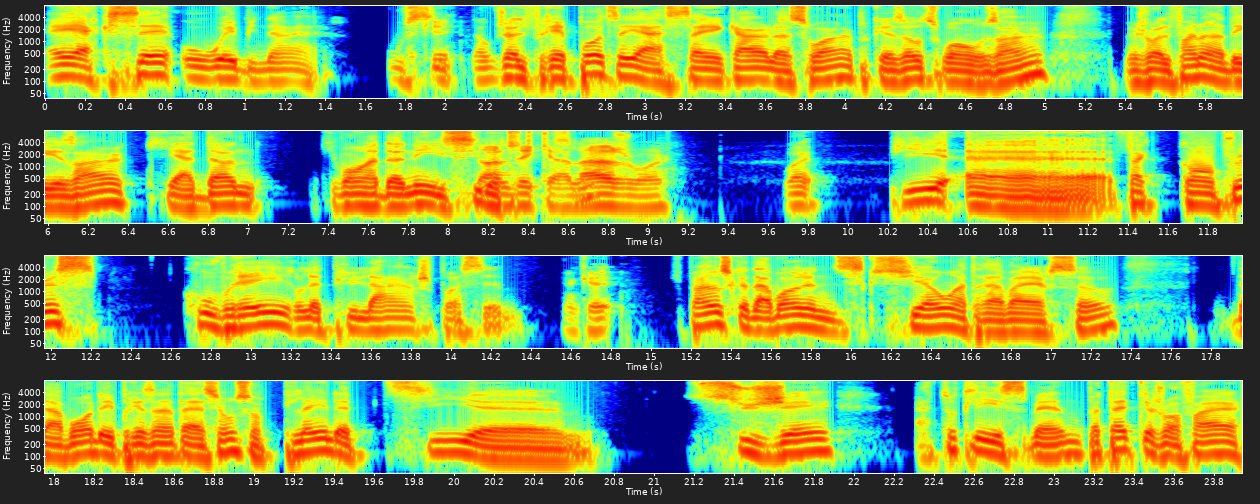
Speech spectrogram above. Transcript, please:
ait accès aux webinaires aussi. Donc, je ne le ferai pas à 5 heures le soir pour que les autres soient 11 heures, mais je vais le faire dans des heures qui, adonnent- qui vont en donner ici. Dans le décalage, ouais. Puis, euh, fait qu'on puisse couvrir le plus large possible. OK. Je pense que d'avoir une discussion à travers ça, d'avoir des présentations sur plein de petits euh, sujets à toutes les semaines, peut-être que je vais faire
